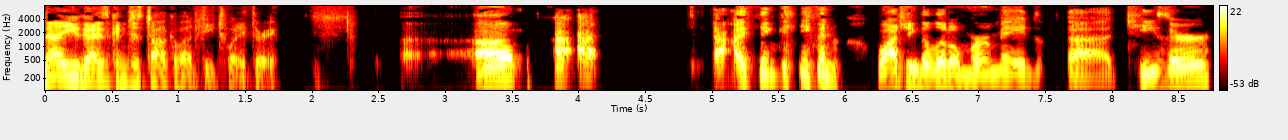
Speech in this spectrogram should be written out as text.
Now you guys can just talk about D23. Um, I, I, I think even watching the Little Mermaid uh, teaser,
